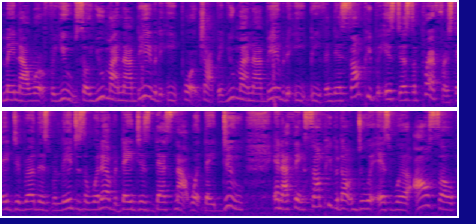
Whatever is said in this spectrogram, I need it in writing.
may not work for you. So you might not be able to eat pork chop and you might not be able to eat beef. And then some people it's just a preference. They just whether it's religious or whatever they just that's not what they do. And i think some people don't do it as well also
